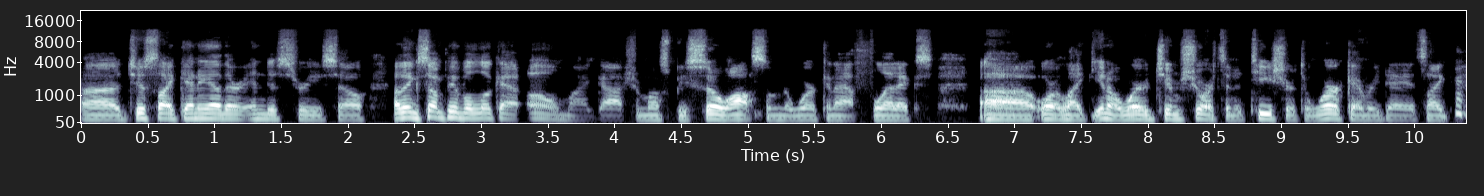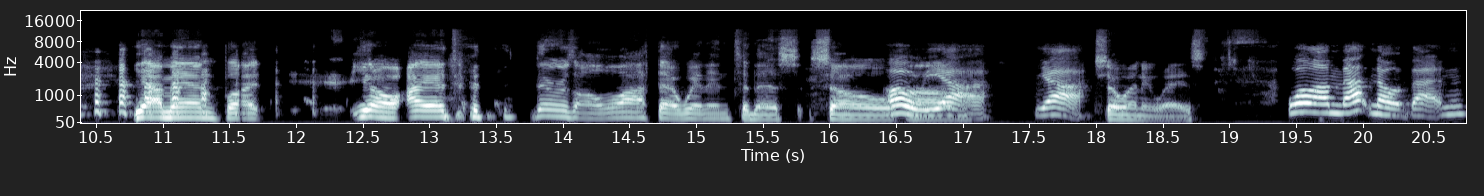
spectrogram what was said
uh just like any other industry. So i think some people look at oh my gosh it must be so awesome to work in athletics uh, or like you know wear gym shorts and a t-shirt to work every day. It's like, yeah, man, but you know, I had there was a lot that went into this. So oh um, yeah yeah So, anyways, Well, on that note, then,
